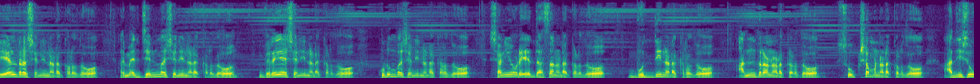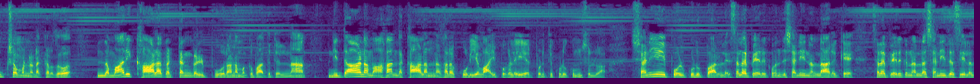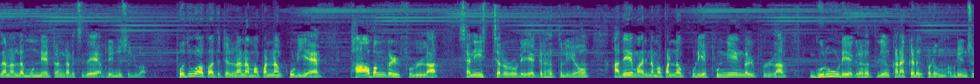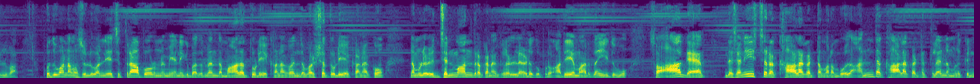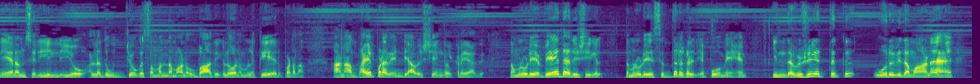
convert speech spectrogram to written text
ஏழரை சனி நடக்கிறதோ அதுமாதிரி ஜென்ம சனி நடக்கிறதோ விரய சனி நடக்கிறதோ குடும்ப சனி நடக்கிறதோ சனியுடைய தசை நடக்கிறதோ புத்தி நடக்கிறதோ அந்திரம் நடக்கிறதோ சூக்ஷமம் நடக்கிறதோ அதிசூக்ஷமம் நடக்கிறதோ இந்த மாதிரி காலகட்டங்கள் பூரா நமக்கு பார்த்துட்டோம்னா நிதானமாக அந்த காலம் நகரக்கூடிய வாய்ப்புகளை ஏற்படுத்தி கொடுக்கும்னு சொல்லுவாள் சனியை போல் கொடுப்பார்ல சில பேருக்கு வந்து சனி நல்லா இருக்கே சில பேருக்கு நல்ல சனி தசையில தான் நல்ல முன்னேற்றம் கிடச்சிது அப்படின்னு சொல்லுவாள் பொதுவாக பார்த்துட்டோம்னா நம்ம பண்ணக்கூடிய பாவங்கள் ஃபுல்லாக சனீஸ்வரருடைய கிரகத்துலேயும் அதே மாதிரி நம்ம பண்ணக்கூடிய புண்ணியங்கள் ஃபுல்லா குருவுடைய கிரகத்துலேயும் கணக்கெடுக்கப்படும் அப்படின்னு சொல்லுவாள் பொதுவா நம்ம சொல்லுவோம் இல்லையா சித்ரா பௌர்ணமி அன்னைக்கு பார்த்தோம்னா இந்த மாதத்துடைய கணக்கும் இந்த வருஷத்துடைய கணக்கும் நம்மளுடைய ஜென்மாந்திர கணக்குகள்ல எடுக்கப்படும். அதே மாதிரி தான் இதுவும். சோ ஆக இந்த சனீஸ்வர காலகட்டம் வரும்போது அந்த காலகட்டத்துல நம்மளுக்கு நேரம் சரியில்லையோ அல்லது உத்தியோக சம்பந்தமான உபாதைகளோ நம்மளுக்கு ஏற்படலாம். ஆனா பயப்பட வேண்டிய அவசியங்கள் கிடையாது. நம்மளுடைய வேத ரிஷிகள் நம்மளுடைய சித்தர்கள் எப்பவுமே இந்த விஷயத்துக்கு ஒரு விதமான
